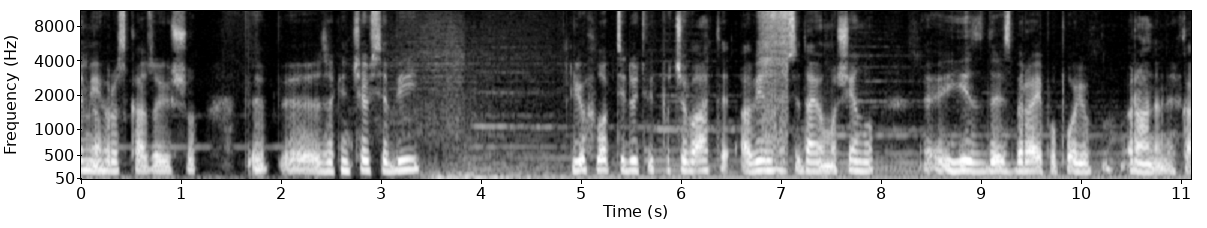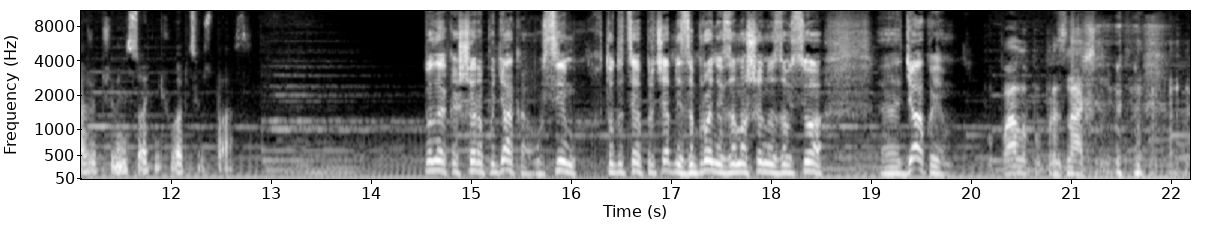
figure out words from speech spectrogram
Побратими його розказують, що е, е, закінчився бій. Його хлопці йдуть відпочивати, а він сідає в машину, е, їздить, збирає по полю ранених. Кажуть, що він сотні хлопців спас. Велика щира подяка усім, хто до цього причетний, за бронях, за машину, за все. Дякуємо. Попало по призначенню.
